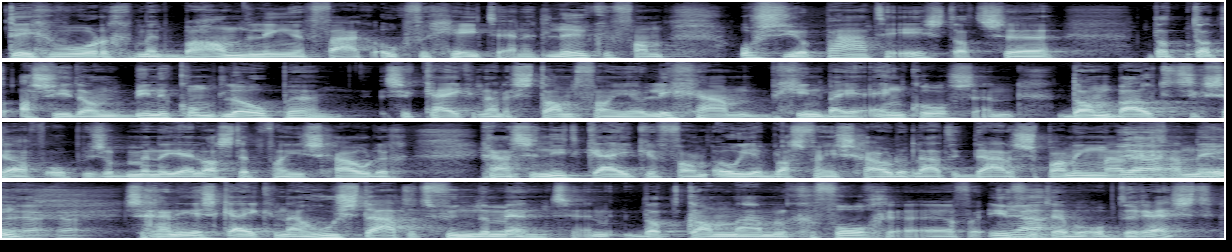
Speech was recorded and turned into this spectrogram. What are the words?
tegenwoordig met behandelingen vaak ook vergeten. En het leuke van osteopaten is dat ze dat, dat als je dan binnenkomt lopen, ze kijken naar de stand van jouw lichaam. Het begint bij je enkels en dan bouwt het zichzelf op. Dus op het moment dat jij last hebt van je schouder, gaan ze niet kijken van, oh je hebt last van je schouder, laat ik daar de spanning maar ja, weggaan. Nee, ja, ja, ze gaan eerst kijken naar hoe staat het fundament. En dat kan namelijk gevolgen uh, of invloed hebben op de rest.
